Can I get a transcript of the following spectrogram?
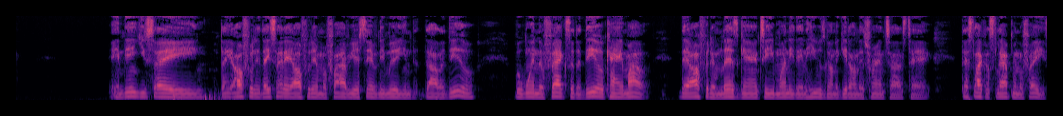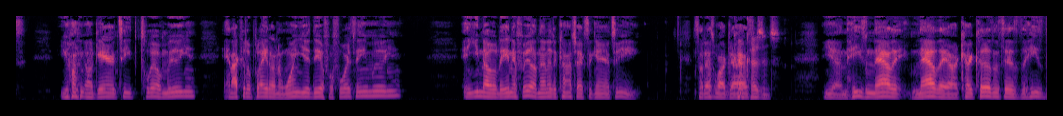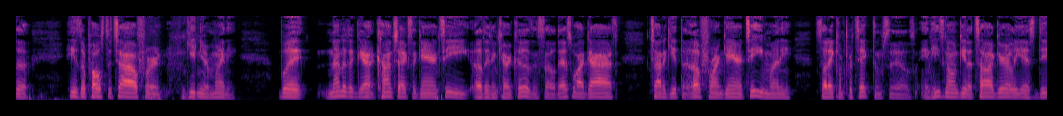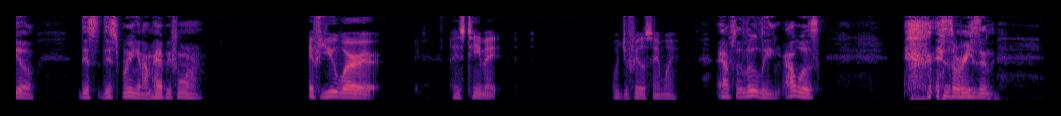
And then you say they offered it, they say they offered him a five year, $70 million deal. But when the facts of the deal came out, they offered him less guaranteed money than he was going to get on his franchise tag. That's like a slap in the face. You only going to guarantee 12 million and I could have played on a one year deal for 14 million. And you know, the NFL, none of the contracts are guaranteed. So that's why guys. Kirk Cousins. Yeah, and he's now that now they are. Kirk Cousins says that he's the he's the poster child for getting your money, but none of the contracts are guaranteed other than Kirk Cousins. So that's why guys try to get the upfront guarantee money so they can protect themselves. And he's gonna get a Todd Gurley s deal this this spring, and I'm happy for him. If you were his teammate, would you feel the same way? Absolutely. I was, it's a reason.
